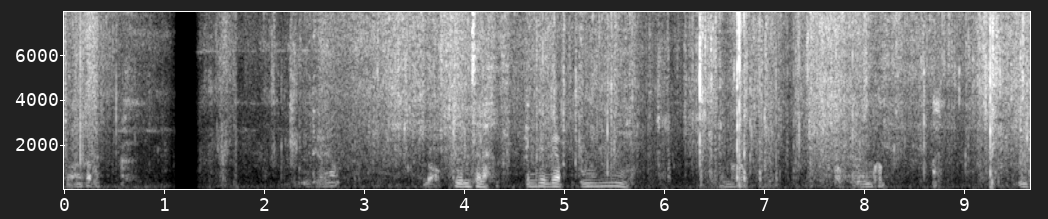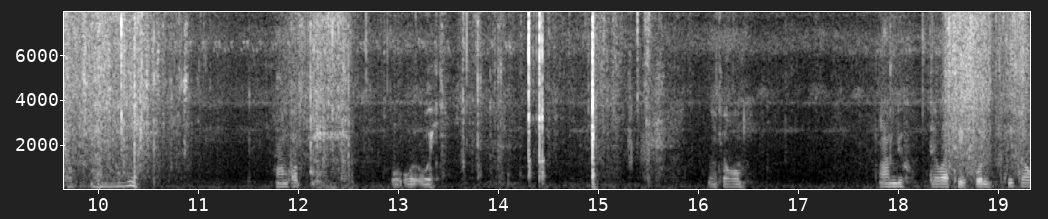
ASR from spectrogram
สองครับเดี๋ยวนะดอกตูมสละเป็นแบบๆอืมเห็นไหมครับดอกตูมครับนี่ครับน้ำครับโอ้ยโอ้ยนี่ครับผม งามอยู่ แต่ว่าถือฝนคือเก่า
